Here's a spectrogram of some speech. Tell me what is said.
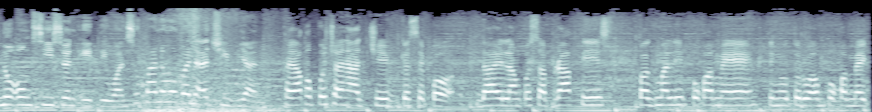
noong season 81. So paano mo ba na-achieve yan? Kaya ko po siya na-achieve kasi po dahil lang po sa practice, pag mali po kami, tinuturuan po kami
